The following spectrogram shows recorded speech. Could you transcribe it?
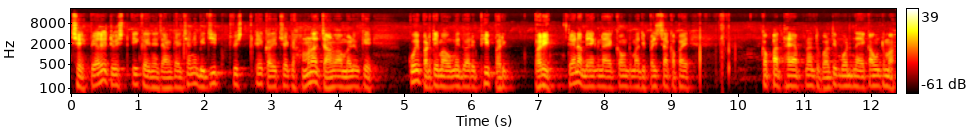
છે. પહેલી ટ્વિસ્ટ એ કહીને જાણ કરી છે અને બીજી ટ્વિસ્ટ એ કરી છે કે હમણાં જાણવા મળ્યું કે કોઈ ભરતીમાં ઉમેદવારી ફી ભરી ભરી તેના બેંકના એકાઉન્ટમાંથી પૈસા કપાય, કપાત થયા પરંતુ ભરતી બોર્ડના એકાઉન્ટમાં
